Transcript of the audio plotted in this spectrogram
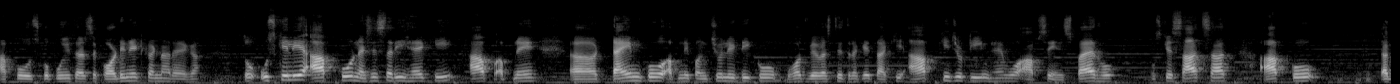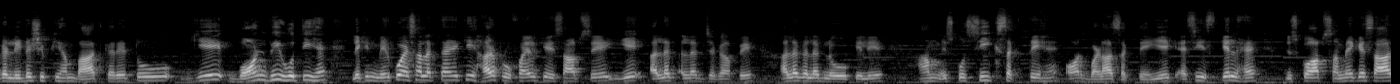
आपको उसको पूरी तरह से कोऑर्डिनेट करना रहेगा। तो उसके लिए आपको नेसेसरी है कि आप अपने टाइम को, अपनी पंक्चुअलिटी को बहुत व्यवस्थित रखें ताकि आपकी जो टीम है वो आपसे इंस्पायर हो। उसके साथ साथ आपको अगर लीडरशिप की हम बात करें तो ये बॉन्ड भी होती है, लेकिन मेरे को ऐसा लगता है कि हर प्रोफ़ाइल के हिसाब से ये अलग अलग जगह पे अलग अलग लोगों के लिए हम इसको सीख सकते हैं और बढ़ा सकते हैं। ये एक ऐसी स्किल है जिसको आप समय के साथ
